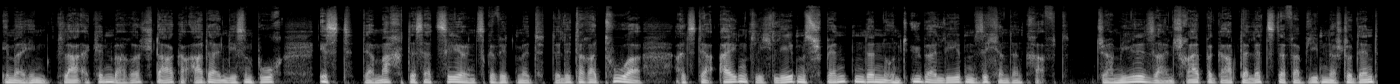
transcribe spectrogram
immerhin klar erkennbare, starke Ader in diesem Buch ist der Macht des Erzählens gewidmet, der Literatur als der eigentlich lebensspendenden und Überleben sichernden Kraft. Jamil, sein schreibbegabter letzter verbliebener Student,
